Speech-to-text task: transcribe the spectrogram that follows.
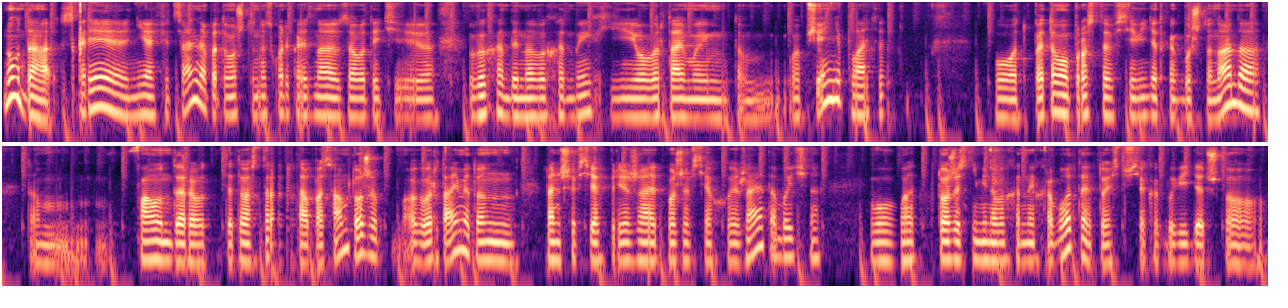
Ну да, скорее неофициально, потому что, насколько я знаю, за вот эти выходы на выходных и овертаймы им там вообще не платят. Вот, поэтому просто все видят как бы, что надо. Там фаундер вот этого стартапа сам тоже овертаймит, он раньше всех приезжает, позже всех уезжает обычно. Вот, тоже с ними на выходных работает, то есть все как бы видят, что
